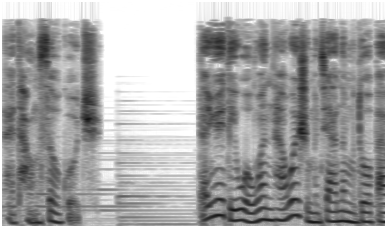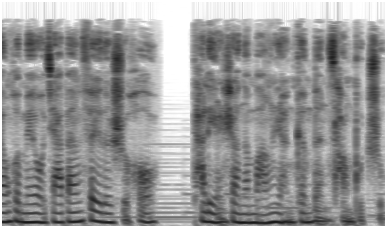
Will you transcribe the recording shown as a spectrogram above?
来搪塞过去。但月底我问他为什么加那么多班会没有加班费的时候，他脸上的茫然根本藏不住。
